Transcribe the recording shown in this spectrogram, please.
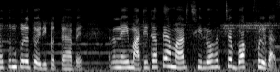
নতুন করে তৈরি করতে হবে। কারণ এই মাটিটাতে আমার ছিল হচ্ছে বকফুল গাছ।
